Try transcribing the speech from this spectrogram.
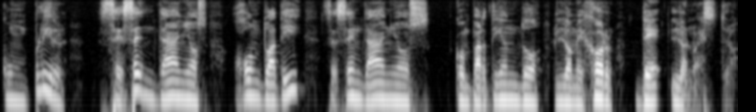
cumplir 60 años junto a ti, 60 años compartiendo lo mejor de lo nuestro.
